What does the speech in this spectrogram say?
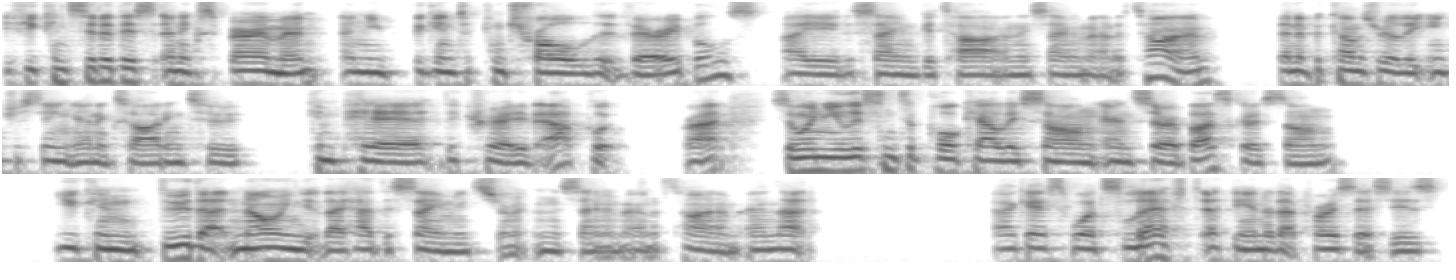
if you consider this an experiment and you begin to control the variables i.e the same guitar and the same amount of time then it becomes really interesting and exciting to compare the creative output right? So when you listen to paul kelly's song and sarah blasko's song you can do that knowing that they had the same instrument in the same amount of time. And that i guess what's left at the end of that process is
